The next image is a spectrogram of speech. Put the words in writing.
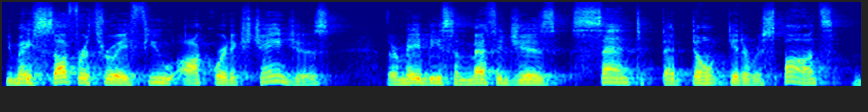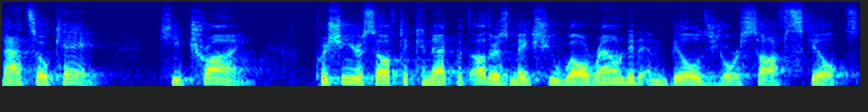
You may suffer through a few awkward exchanges, there may be some messages sent that don't get a response. That's okay. Keep trying. Pushing yourself to connect with others makes you well rounded and builds your soft skills.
